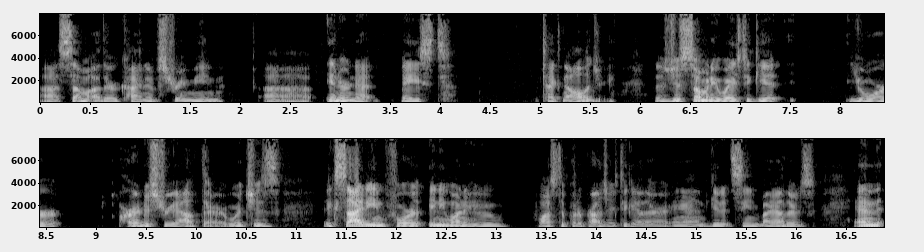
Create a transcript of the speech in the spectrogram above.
uh, some other kind of streaming uh, internet based technology. There's just so many ways to get your artistry out there, which is exciting for anyone who wants to put a project together and get it seen by others. And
